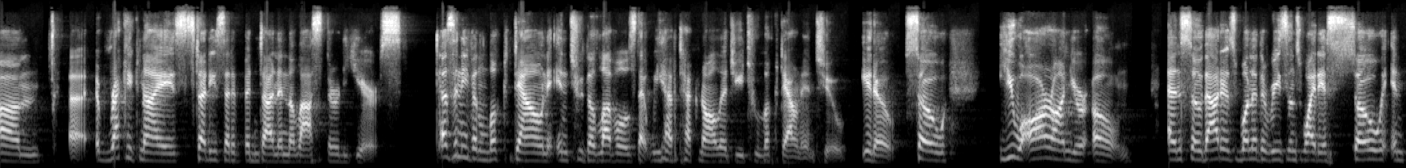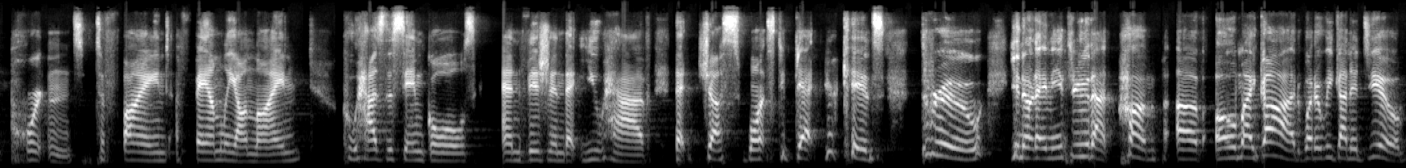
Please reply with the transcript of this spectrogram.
um, uh, recognize studies that have been done in the last 30 years doesn't even look down into the levels that we have technology to look down into you know so you are on your own and so that is one of the reasons why it is so important to find a family online who has the same goals and vision that you have that just wants to get your kids through, you know what I mean? Through that hump of, oh my God, what are we gonna do?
